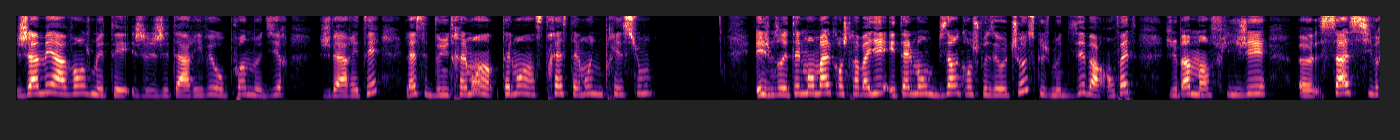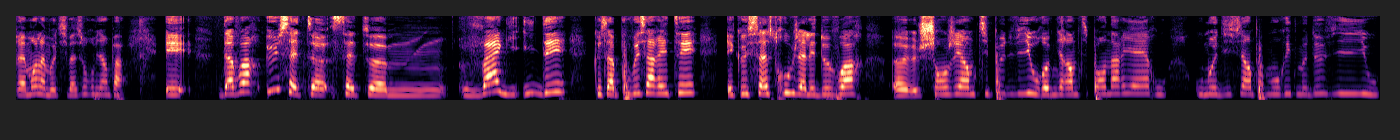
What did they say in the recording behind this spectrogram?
Jamais avant je m'étais j'étais arrivée au point de me dire je vais arrêter. Là c'est devenu tellement tellement un stress, tellement une pression et je me sentais tellement mal quand je travaillais et tellement bien quand je faisais autre chose que je me disais, bah en fait, je vais pas m'infliger euh, ça si vraiment la motivation revient pas. Et d'avoir eu cette, cette euh, vague idée que ça pouvait s'arrêter et que si ça se trouve, j'allais devoir euh, changer un petit peu de vie ou revenir un petit peu en arrière ou, ou modifier un peu mon rythme de vie ou,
